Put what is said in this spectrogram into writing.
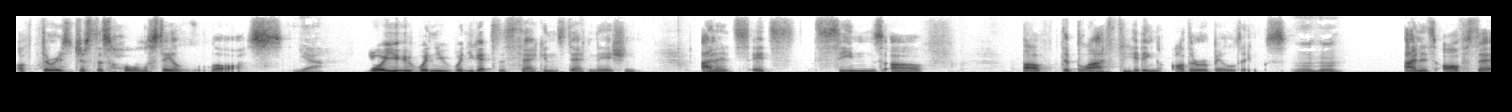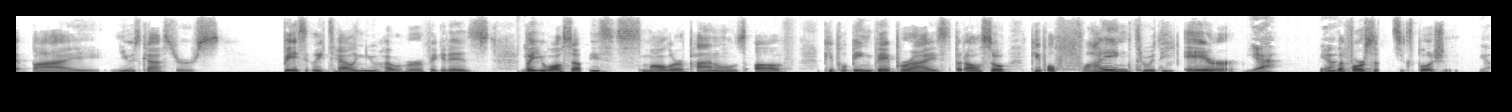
of there is just this wholesale loss. Yeah. You know, you when you when you get to the second detonation, and it's it's scenes of of the blast hitting other buildings, Mm-hmm. and it's offset by newscasters basically telling you how horrific it is. But you also have these smaller panels of people being vaporized, but also people flying through the air Yeah. Yeah. the force of this explosion. Yeah.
